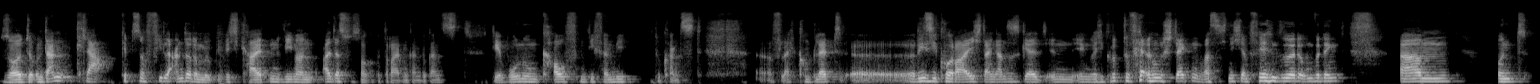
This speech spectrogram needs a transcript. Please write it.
sollte. Und dann, klar, gibt es noch viele andere Möglichkeiten, wie man Altersvorsorge betreiben kann. Du kannst dir Wohnungen kaufen, die vermieten. Du kannst äh, vielleicht komplett äh, risikoreich dein ganzes Geld in irgendwelche Kryptowährungen stecken, was ich nicht empfehlen würde unbedingt. Ähm, und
